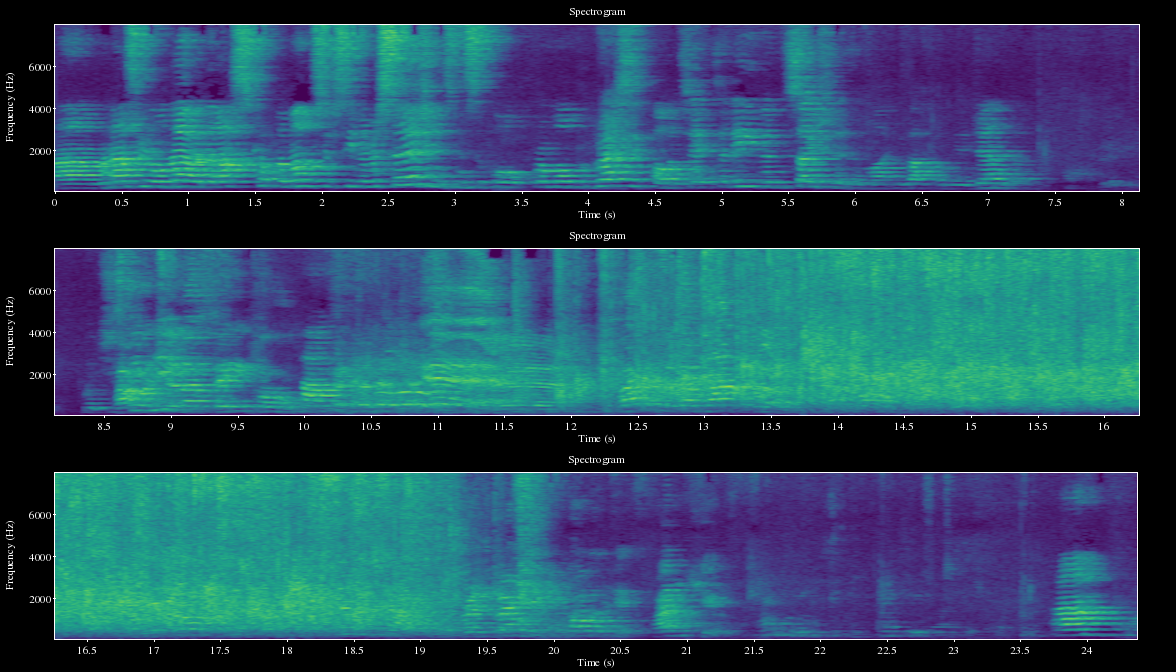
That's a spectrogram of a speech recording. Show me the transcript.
Um, and as we all know, in the last couple of months we've seen a resurgence in support for a more progressive politics and even socialism might be back on the agenda. Which Power to the people. Power to the people. Yeah. Power to the masses. Progressive politics. Thank you. Thank you. Thank you. Um,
